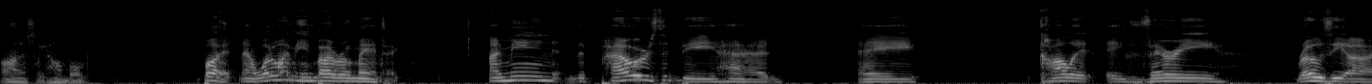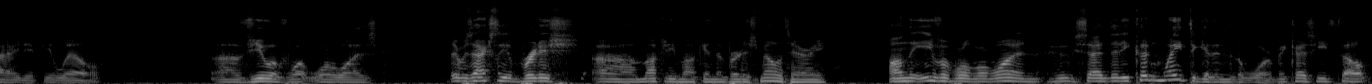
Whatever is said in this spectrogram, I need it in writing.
honestly humbled. But now, what do I mean by romantic? I mean the powers that be had a call it a very rosy eyed, if you will, uh, view of what war was. There was actually a British uh, muckety muck in the British military on the eve of World War One who said that he couldn't wait to get into the war because he felt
